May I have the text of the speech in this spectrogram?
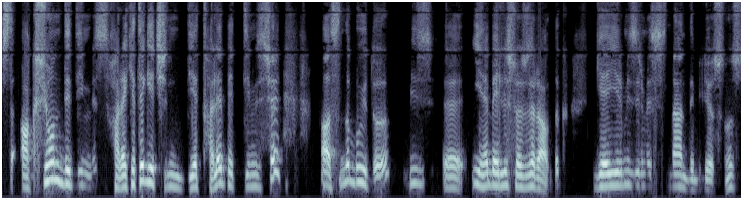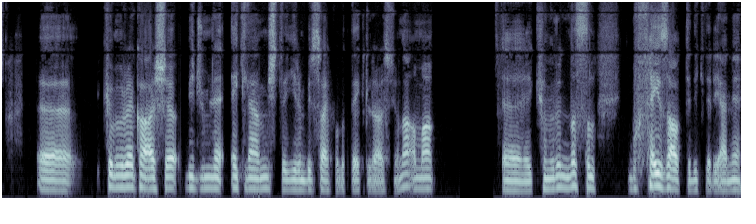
işte aksiyon dediğimiz, harekete geçin diye talep ettiğimiz şey aslında buydu. Biz e, yine belli sözler aldık. G20 zirvesinden de biliyorsunuz e, kömüre karşı bir cümle eklenmişti 21 sayfalık deklarasyona ama e, kömürün nasıl bu phase out dedikleri yani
